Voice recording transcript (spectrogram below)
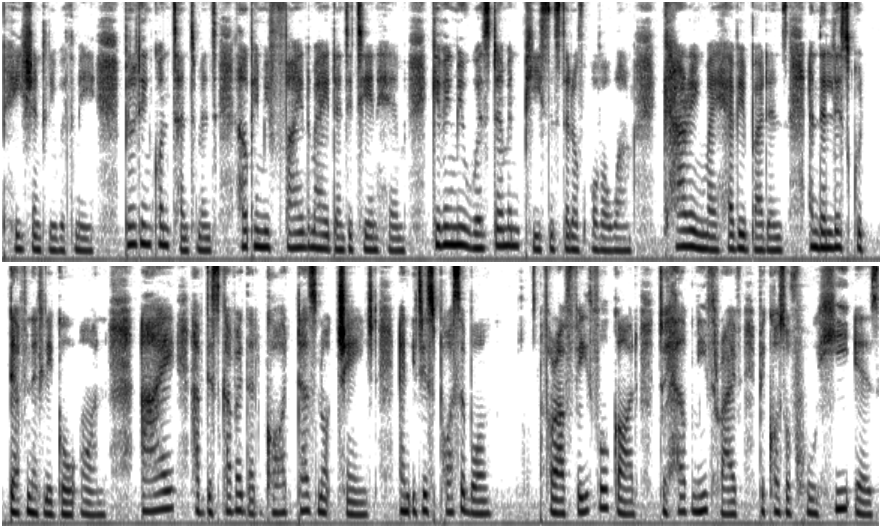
patiently with me, building contentment, helping me find my identity in Him, giving me wisdom and peace instead of overwhelm, carrying my heavy burdens, and the list could definitely go on. I have discovered that God does not change and it is possible for our faithful God to help me thrive because of who He is,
